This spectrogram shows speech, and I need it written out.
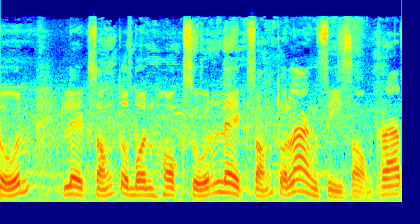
960 เลข 2 ตัวบน 60 เลข 2 ตัวล่าง 42 ครับ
